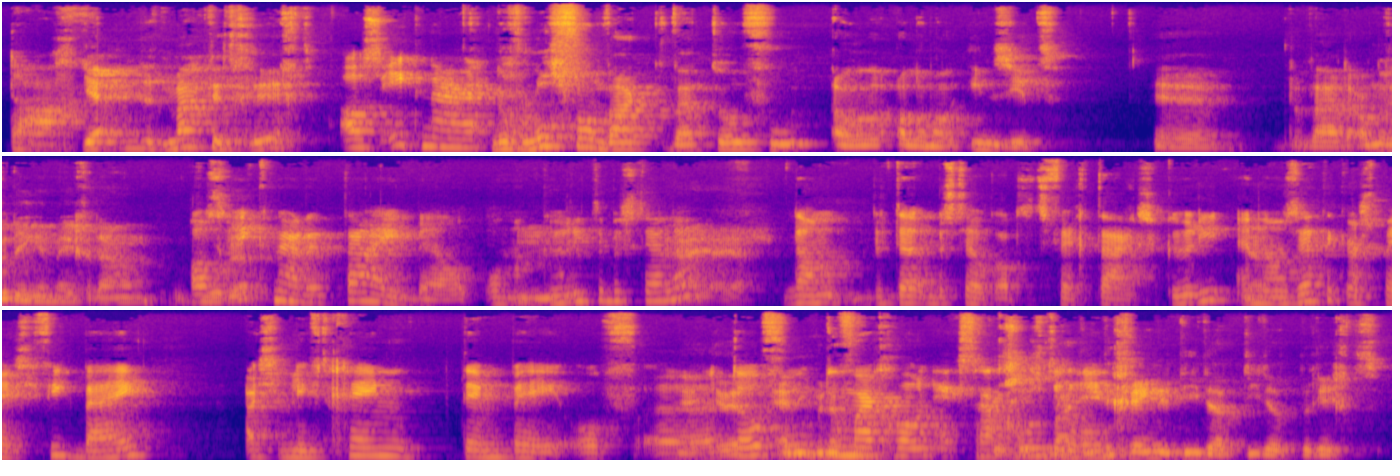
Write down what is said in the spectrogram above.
Dag. Ja, het maakt het gerecht. Als ik naar... Nog los van waar, waar tofu al- allemaal in zit. eh, waar de andere dingen mee gedaan Als worden. ik naar de Thai bel om een Mm. curry te bestellen, Ja, ja, ja. dan bestel ik altijd vegetarische curry. En Ja. dan zet ik er specifiek bij, alsjeblieft geen tempeh of eh, Nee, en- tofu. Doe maar gewoon extra Precies, groente maar erin. degene die dat, die dat bericht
